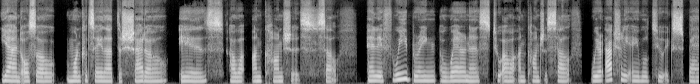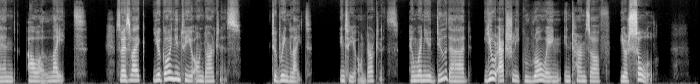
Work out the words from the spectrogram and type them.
Yeah, and also one could say that the shadow is our unconscious self. And if we bring awareness to our unconscious self, we are actually able to expand our light. So it's like you're going into your own darkness to bring light into your own darkness. And when you do that, you're actually growing in terms of your soul.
